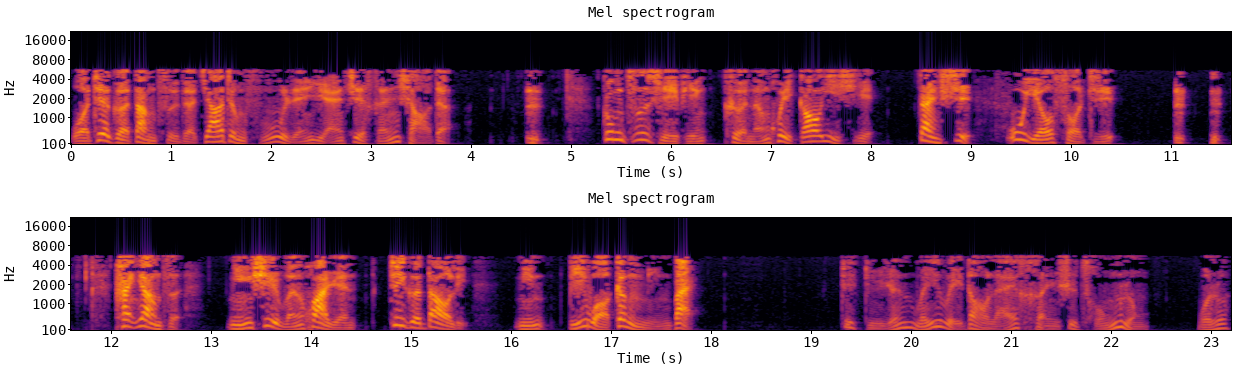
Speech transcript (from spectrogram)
我这个档次的家政服务人员是很少的，工资水平可能会高一些，但是物有所值。看样子您是文化人，这个道理您比我更明白。这女人娓娓道来，很是从容。我说：“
